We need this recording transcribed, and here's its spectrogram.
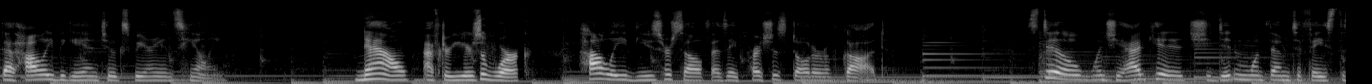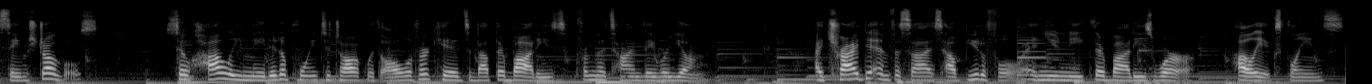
that Holly began to experience healing. Now, after years of work, Holly views herself as a precious daughter of God. Still, when she had kids, she didn't want them to face the same struggles. So Holly made it a point to talk with all of her kids about their bodies from the time they were young. I tried to emphasize how beautiful and unique their bodies were, Holly explains.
